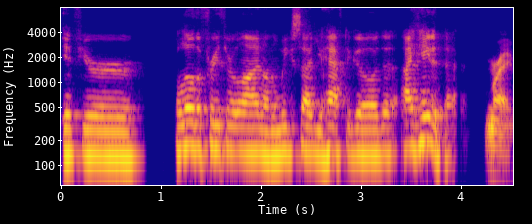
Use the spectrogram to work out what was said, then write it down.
if you're below the free throw line on the weak side, you have to go. I hated that. Right.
